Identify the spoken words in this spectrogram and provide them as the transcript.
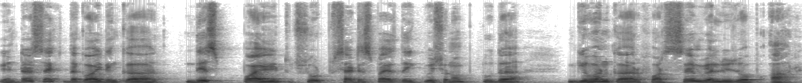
intersects the guiding curve, this point should satisfy the equation of to the given curve for same values of r.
